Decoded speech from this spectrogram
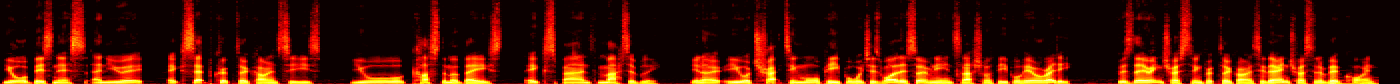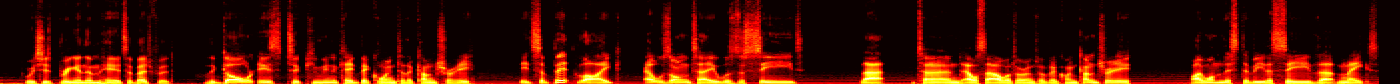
you're business and you uh, accept cryptocurrencies, your customer base expands massively. You know, you're attracting more people, which is why there's so many international people here already, because they're interested in cryptocurrency, they're interested in Bitcoin, which is bringing them here to Bedford. The goal is to communicate Bitcoin to the country. It's a bit like El Zonte was the seed that turned El Salvador into a Bitcoin country. I want this to be the seed that makes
